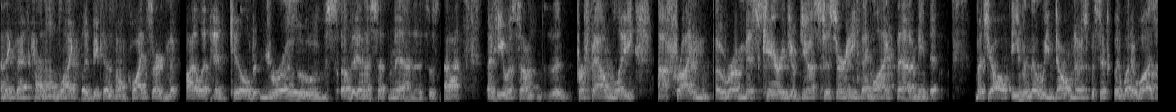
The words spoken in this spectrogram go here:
I think that's kind of unlikely because I'm quite certain that Pilate had killed droves of innocent men. This was not that he was some profoundly uh, frightened over a miscarriage of justice or anything like that. I mean, it, but y'all, even though we don't know specifically what it was,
